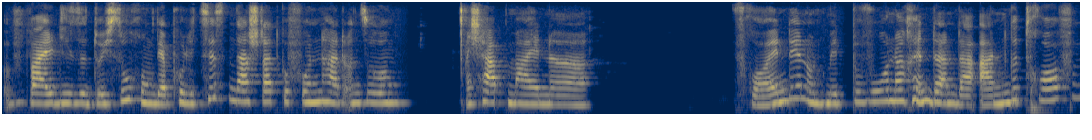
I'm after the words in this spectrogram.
weil diese Durchsuchung der Polizisten da stattgefunden hat und so. Ich habe meine Freundin und Mitbewohnerin dann da angetroffen,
